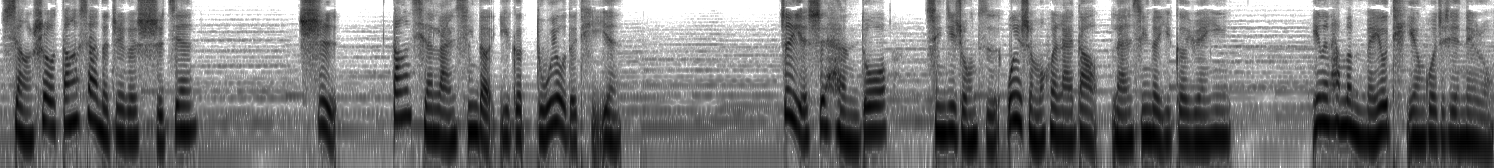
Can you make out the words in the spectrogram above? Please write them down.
享受当下的这个时间。是当前蓝星的一个独有的体验，这也是很多星际种子为什么会来到蓝星的一个原因，因为他们没有体验过这些内容，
